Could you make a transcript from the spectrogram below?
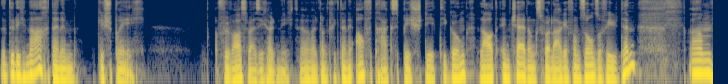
natürlich nach deinem Gespräch. Für was weiß ich halt nicht, ja, weil dann kriegt er eine Auftragsbestätigung laut Entscheidungsvorlage vom so und so vielten. Ähm,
